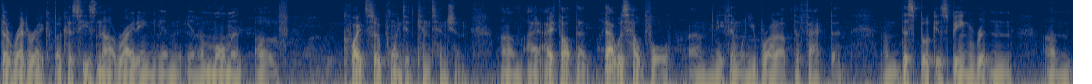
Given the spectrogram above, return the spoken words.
the rhetoric because he's not writing in in a moment of quite so pointed contention. Um, I, I thought that that was helpful, um, Nathan, when you brought up the fact that um, this book is being written um,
